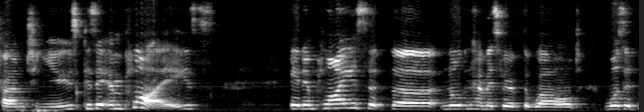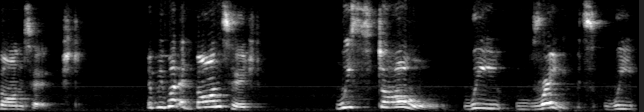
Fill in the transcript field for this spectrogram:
term to use because it implies it implies that the northern hemisphere of the world was advantaged. If we weren't advantaged, we stole we raped, we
